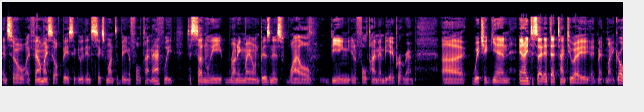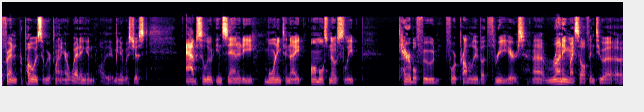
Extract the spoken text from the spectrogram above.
and so I found myself basically within six months of being a full time athlete to suddenly running my own business while being in a full time MBA program. Uh, which again, and I decided at that time too, I met my girlfriend and proposed, so we were planning our wedding. And I mean, it was just absolute insanity, morning to night, almost no sleep, terrible food for probably about three years, uh, running myself into a, a,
